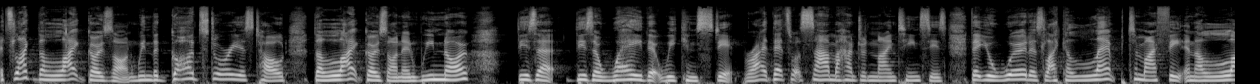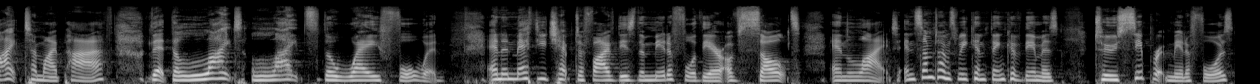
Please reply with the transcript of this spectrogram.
it's like the light goes on. When the God story is told, the light goes on and we know there's a there's a way that we can step, right? That's what Psalm 119 says, that your word is like a lamp to my feet and a light to my path, that the light lights the way forward. And in Matthew chapter 5, there's the metaphor there of salt and light. And sometimes we can think of them as two separate metaphors,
